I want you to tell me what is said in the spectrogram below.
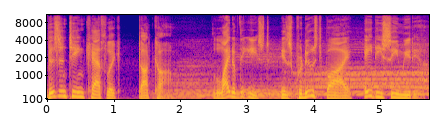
ByzantineCatholic.com. Light of the East is produced by ADC Media.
